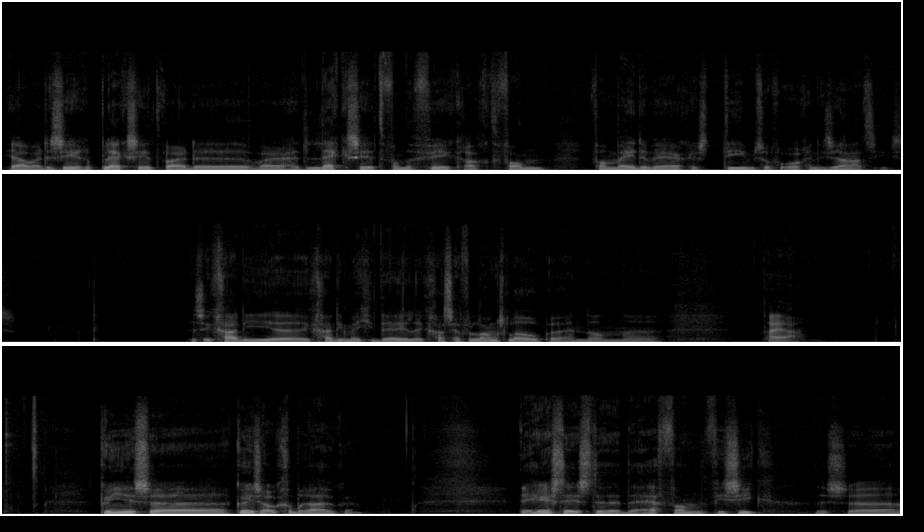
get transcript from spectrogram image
ja, waar de zere plek zit, waar, de, waar het lek zit van de veerkracht van, van medewerkers, teams of organisaties. Dus ik ga, die, uh, ik ga die met je delen. Ik ga ze even langslopen en dan, uh, nou ja, kun je ze, kun je ze ook gebruiken. De eerste is de, de F van fysiek. Dus uh,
